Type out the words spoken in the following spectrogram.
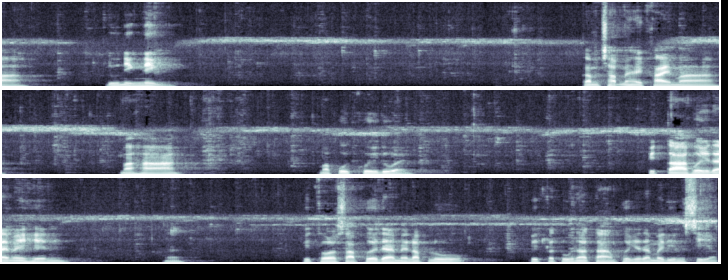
า อยู่นิ่ง ๆกำชับไม่ให้ใครมามาหา มาพูดคุยด้วย ปิดตาเพื่อจะได้ไม่เห็นปิดโทรศัพท์เพื่อได้ไม่รับรู้ ปิดประตูหน้าต่างเพื่อจะได้ไม่ดินเสียง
